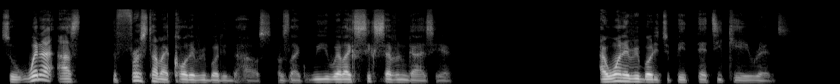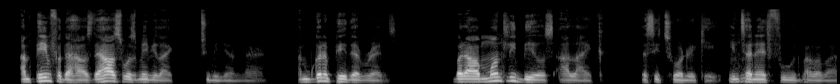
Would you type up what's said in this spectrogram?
So when I asked the first time I called everybody in the house, I was like, we were like six, seven guys here. I want everybody to pay 30K rent. I'm paying for the house. The house was maybe like 2 million naira. I'm going to pay the rent. But our monthly bills are like, let's say 200K. Mm-hmm. Internet, food, blah, blah, blah.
